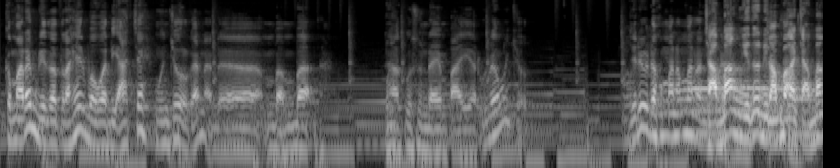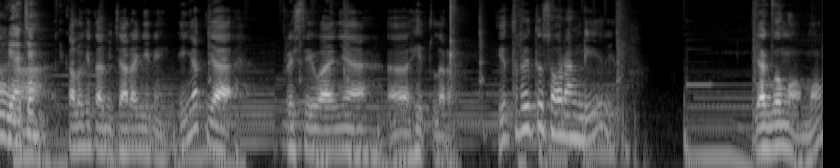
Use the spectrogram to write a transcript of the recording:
kemarin berita terakhir bahwa di Aceh muncul kan ada mbak-mbak mengaku Sunda Empire udah muncul. Jadi udah ke mana-mana. Cabang gitu, dibuka cabang di Aceh. Nah, kalau kita bicara gini, ingat nggak peristiwanya eh, Hitler? Hitler itu seorang diri. Jago ngomong,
